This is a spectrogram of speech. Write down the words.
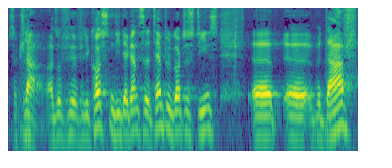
Ist ja klar. Also für, für die Kosten, die der ganze Tempelgottesdienst äh, äh, Bedarf,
